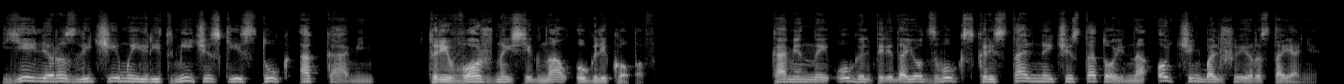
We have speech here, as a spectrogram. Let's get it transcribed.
еле различимый ритмический стук о камень, тревожный сигнал углекопов. Каменный уголь передает звук с кристальной частотой на очень большие расстояния.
